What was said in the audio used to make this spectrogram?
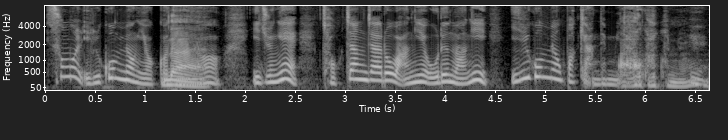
27명이었거든요. 이 중에 적장자로 왕위에 오른 왕이 7명밖에 안 됩니다. 아 그렇군요. 예.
